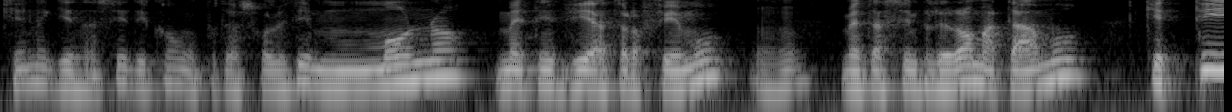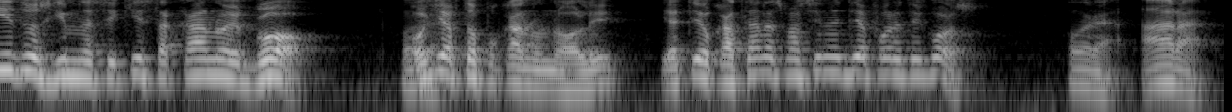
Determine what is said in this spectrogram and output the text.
και ένα γυμναστή δικό μου που θα ασχοληθεί μόνο με τη διατροφή μου, με τα συμπληρώματά μου και τι είδος γυμναστικής θα κάνω εγώ. Όχι αυτό που κάνουν όλοι, γιατί ο καθένας μας είναι διαφορετικός. Ωραία. Άρα,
